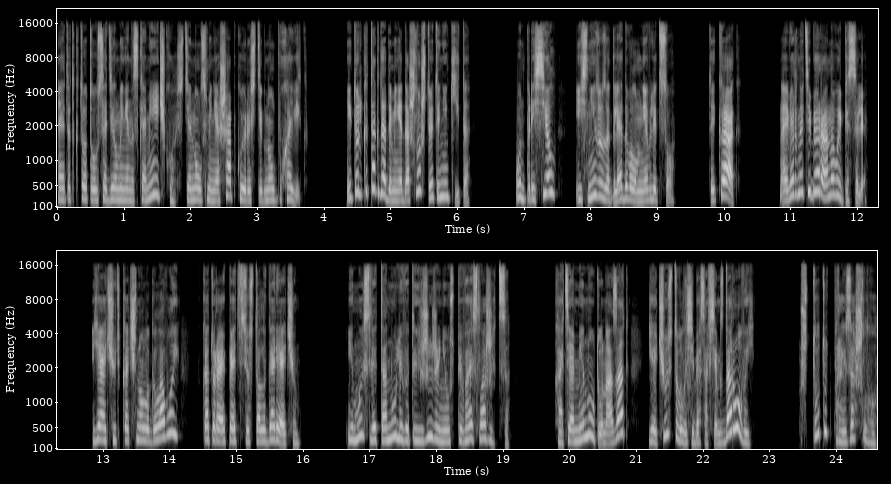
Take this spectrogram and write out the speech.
Этот кто-то усадил меня на скамеечку, стянул с меня шапку и расстегнул пуховик. И только тогда до меня дошло, что это Никита. Он присел и снизу заглядывал мне в лицо. «Ты как?» Наверное, тебя рано выписали». Я чуть качнула головой, в которой опять все стало горячим. И мысли тонули в этой жиже, не успевая сложиться. Хотя минуту назад я чувствовала себя совсем здоровой. Что тут произошло?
